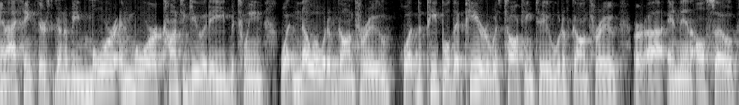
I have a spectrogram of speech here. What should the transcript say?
And I think there's going to be more and more contiguity between what Noah would have gone through, what the people that Peter was talking to would have gone through, or, uh, and then also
